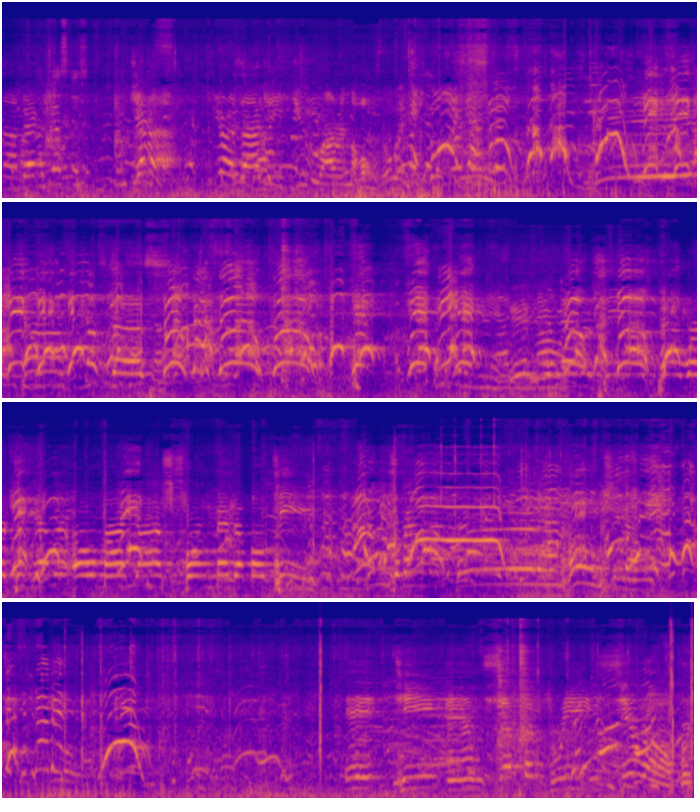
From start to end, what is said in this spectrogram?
Justice. Jenna, Yurazaji, you are in the hole. Come on, go, go, go, go! Kick, kick, kick, kick, kick! Justice. Go, go, go! Kick, kick, kick! If you've Go, never just seen go! this pair work Kick, together, oh my gosh, formidable team. 18 and 730 for John.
